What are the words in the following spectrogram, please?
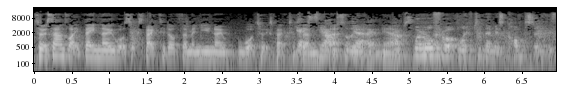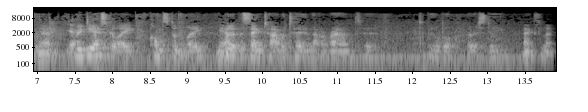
So it sounds like they know what's expected of them and you know what to expect of Yes, them. Yeah. absolutely, Yeah. Yeah. absolutely. We're all for uplifting them. It's constant, isn't Yeah. it? Yeah. We de-escalate constantly, Yeah. but at the same time, we're turning that around to, to build up their esteem. Excellent.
